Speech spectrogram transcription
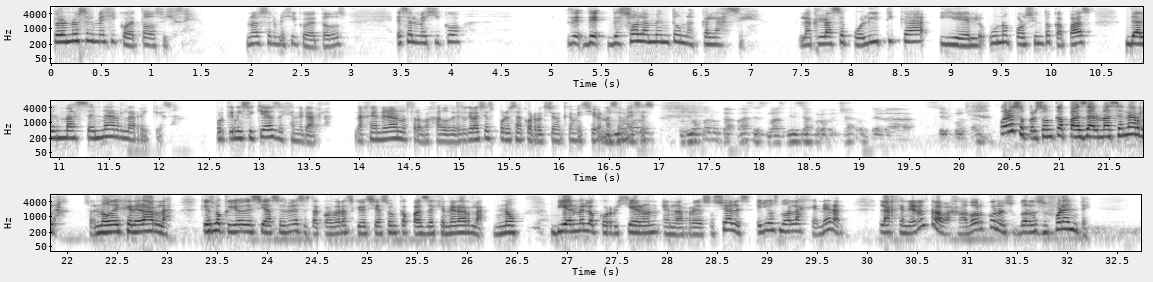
Pero no es el México de todos, fíjese. No es el México de todos. Es el México de, de solamente una clase, la clase política y el 1% capaz de almacenar la riqueza, porque ni siquiera es de generarla la generan los trabajadores. Gracias por esa corrección que me hicieron hace no meses. fueron- pues no fueron capaces, más bien se aprovecharon de la circunstancia. Por eso, pero son capaces de almacenarla, o sea, no de generarla, que es lo que yo decía hace meses. ¿Te acordarás que yo decía son capaces de generarla? No. Bien me lo corrigieron en las redes sociales. Ellos no la generan. La genera el trabajador con el sudor de su frente.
